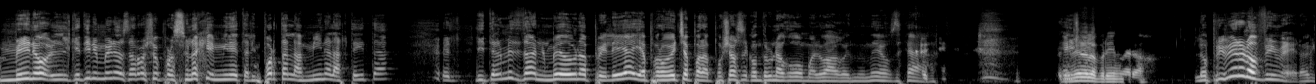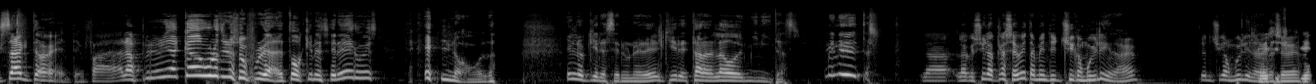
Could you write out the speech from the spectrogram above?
menos, el que tiene menos desarrollo de personaje es mi neta. Le importan las minas, las tetas. El- literalmente estaba en el medio de una pelea y aprovecha para apoyarse contra una goma el vago, ¿entendés? O sea. Primero lo primero. Lo primero lo primero, exactamente. fa. Las prioridades, cada uno tiene sus prioridades. Todos quieren ser héroes. Él no, boludo. Él no quiere ser un héroe, él quiere estar al lado de minitas. Minitas. La, la que sí, la clase B también tiene chicas muy lindas, ¿eh? Tiene chicas muy lindas Sí, la clase sí, B. sí.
